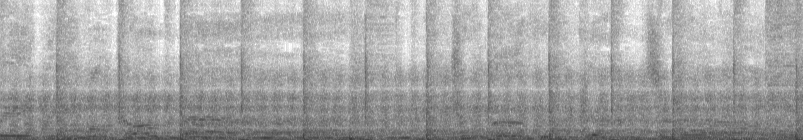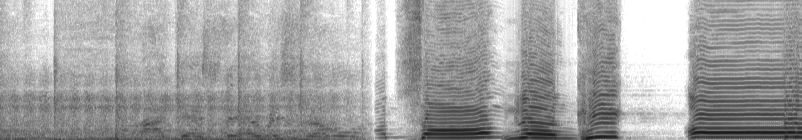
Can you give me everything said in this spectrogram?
maybe we'll come back. สองหนึ่งคิกโอ้ ปู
